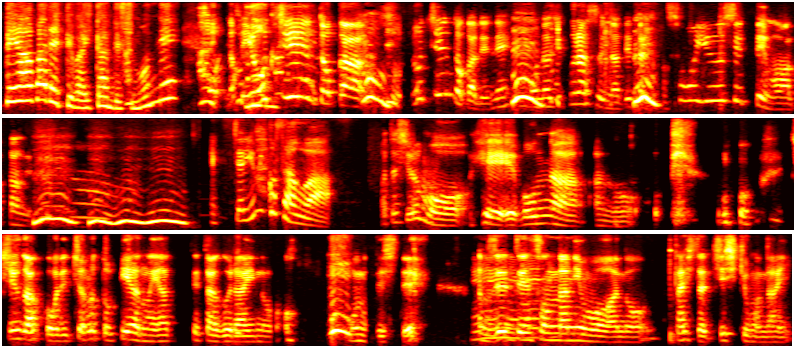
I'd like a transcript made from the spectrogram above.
出会われてはいたんですもんね。はい、なんか幼稚園とか、うんそう幼稚園とかでね、うん同じクラスになってたりとか、そういう設定もあったんですよ。うん、うん、うん、うん。えじゃあ由美子さんは？私はもう平凡な、あの、ピもう中学校でちょろっとピアノやってたぐらいのえものでして、あの全然そんなにも、あの、大した知識もないん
